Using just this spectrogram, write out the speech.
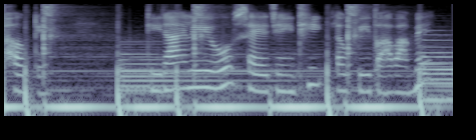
ထုတ်တယ်ဒီတိုင်းလေးကို10ချိန်ထိလုပ်ပြီးသွားပါမယ်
